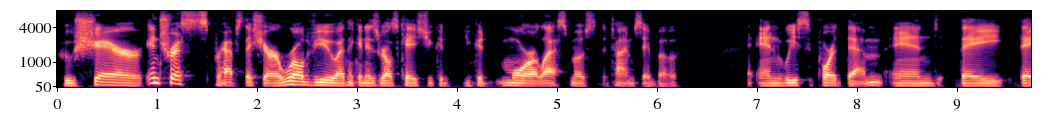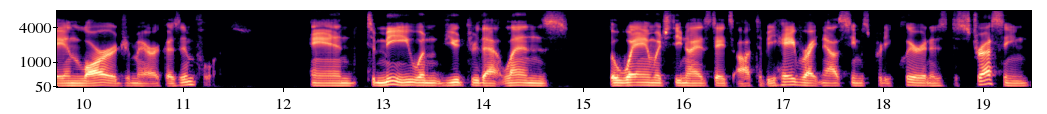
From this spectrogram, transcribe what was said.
who share interests. Perhaps they share a worldview. I think in Israel's case, you could you could more or less most of the time say both. And we support them, and they they enlarge America's influence. And to me, when viewed through that lens, the way in which the United States ought to behave right now seems pretty clear and is distressing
